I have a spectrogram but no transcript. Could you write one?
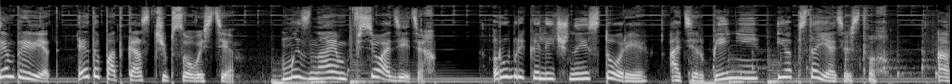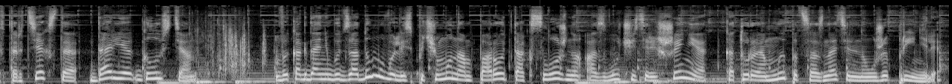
Всем привет! Это подкаст «Чипсовости». Мы знаем все о детях. Рубрика «Личные истории» о терпении и обстоятельствах. Автор текста Дарья Галустян. Вы когда-нибудь задумывались, почему нам порой так сложно озвучить решение, которое мы подсознательно уже приняли –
